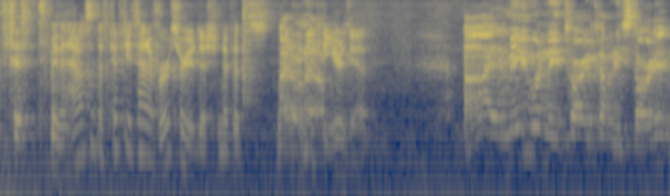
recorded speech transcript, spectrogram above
50. Wait, then how's it the 50th anniversary edition if it's I don't not know. 50 years yet? Uh, maybe when the Atari company started.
